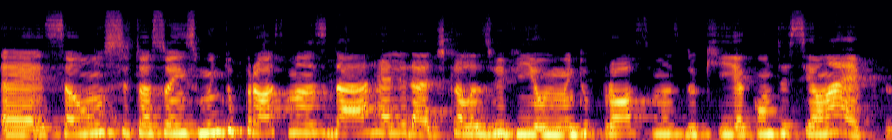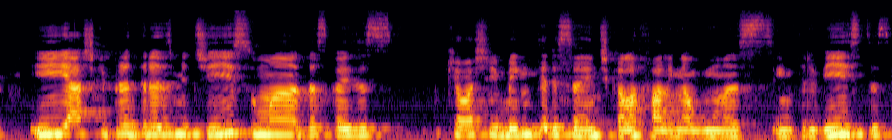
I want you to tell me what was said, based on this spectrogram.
é, são situações muito próximas da realidade que elas viviam e muito próximas do que aconteciam na época. E acho que para transmitir isso, uma das coisas que eu achei bem interessante que ela fala em algumas entrevistas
